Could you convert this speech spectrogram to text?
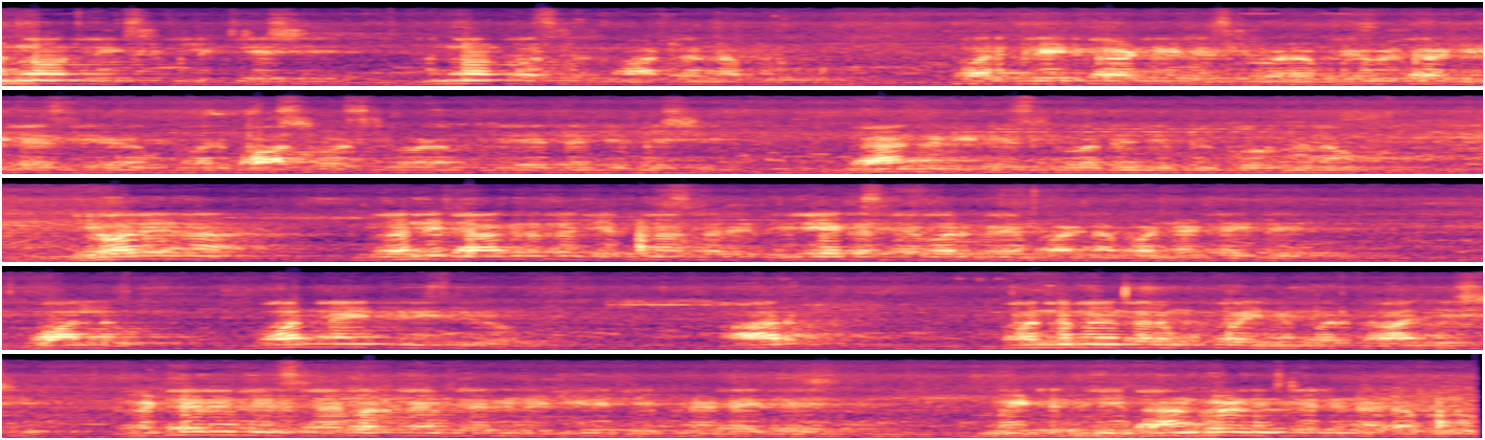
అన్నోన్ లింక్స్ క్లిక్ చేసి అన్నోన్ పర్సన్స్ మాట్లాడినప్పుడు వారి క్రెడిట్ కార్డ్ డీటెయిల్స్ ఇవ్వడం డెబిట్ కార్డ్ డీటెయిల్స్ ఇవ్వడం వారి పాస్వర్డ్స్ ఇవ్వడం లేదని చెప్పేసి బ్యాంక్ డీటెయిల్స్ ఇవ్వద్దని చెప్పి కోరుతున్నాం. ఎవరైనా ఇవన్నీ జాగ్రత్తలు చెప్పినా సరే తెలియక సైబర్ క్రైమ్ పడిన పడినట్టయితే వాళ్ళు one nine three zero or పంతొమ్మిది వందల ముప్పై నెంబర్ కాల్ చేసి వెంటనే మీరు సైబర్ క్రైమ్ జరిగిన చెప్పినట్టయితే మీ మీ బ్యాంకుల నుంచి వెళ్ళిన డబ్బులు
